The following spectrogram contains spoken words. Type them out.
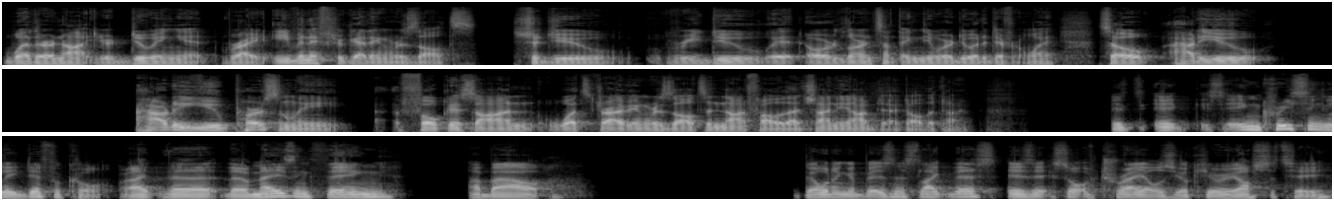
whether or not you're doing it right, even if you're getting results. Should you redo it or learn something new or do it a different way? So how do you how do you personally focus on what's driving results and not follow that shiny object all the time. It, it, it's increasingly difficult, right? The the amazing thing about building a business like this is it sort of trails your curiosity.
